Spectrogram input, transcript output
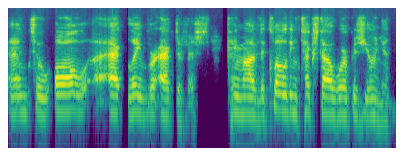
and to all act, labor activists. Came out of the Clothing Textile Workers Union.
